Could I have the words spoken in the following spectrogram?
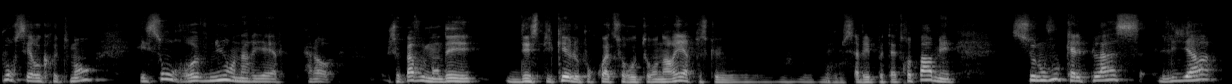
pour ces recrutements et sont revenus en arrière. Alors, je ne vais pas vous demander d'expliquer le pourquoi de ce retour en arrière, parce que vous ne le savez peut-être pas, mais selon vous, quelle place l'IA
